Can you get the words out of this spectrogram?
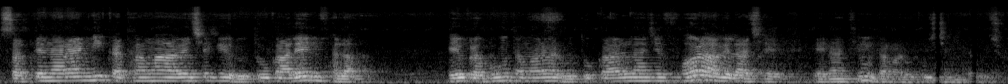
સત્યનારાયણની કથામાં આવે છે કે ઋતુકાલે ફલા. હે પ્રભુ, હું તમારા ઋતુકાળના જે ફળ આવેલા છે, એનાથી હું તમારું પૂજન કરું છું.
